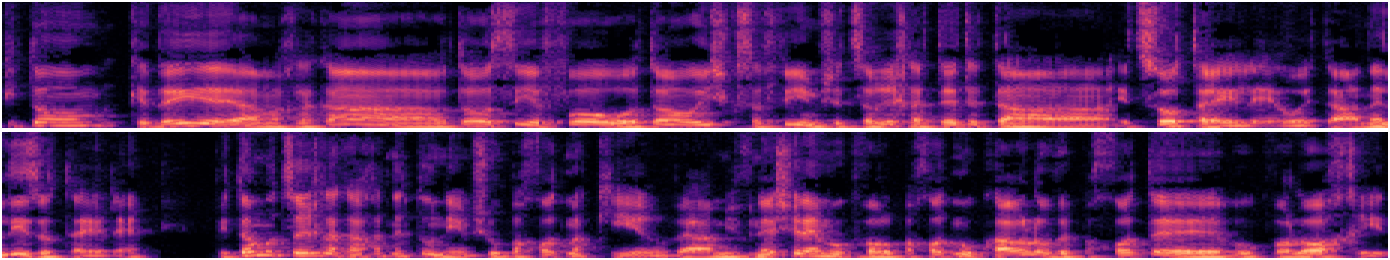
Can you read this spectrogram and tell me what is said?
פתאום כדי המחלקה, אותו CFO או אותו איש כספים שצריך לתת את העצות האלה או את האנליזות האלה, פתאום הוא צריך לקחת נתונים שהוא פחות מכיר והמבנה שלהם הוא כבר פחות מוכר לו ופחות, אה, והוא כבר לא אחיד.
